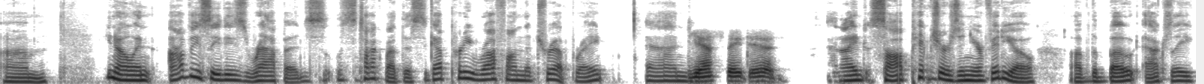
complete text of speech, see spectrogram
um, you know, and obviously these rapids, let's talk about this. It got pretty rough on the trip, right? And yes, they did. And I saw pictures in your video of the boat actually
